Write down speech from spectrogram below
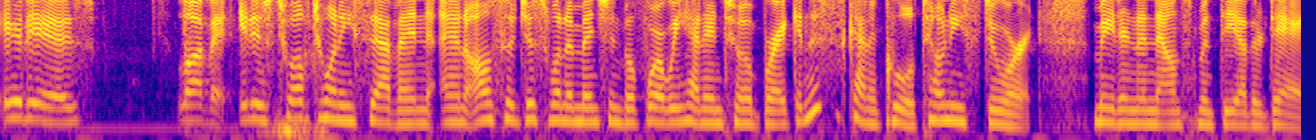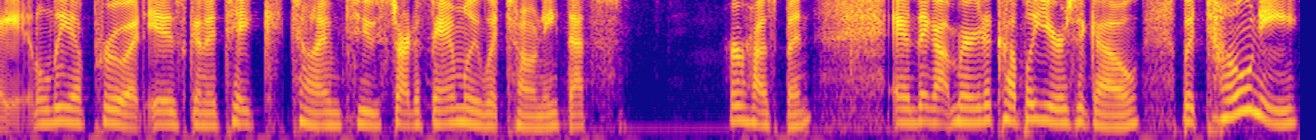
It is. Love it. It is 1227. And also just want to mention before we head into a break, and this is kind of cool. Tony Stewart made an announcement the other day. Leah Pruett is going to take time to start a family with Tony. That's her husband. And they got married a couple years ago. But Tony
